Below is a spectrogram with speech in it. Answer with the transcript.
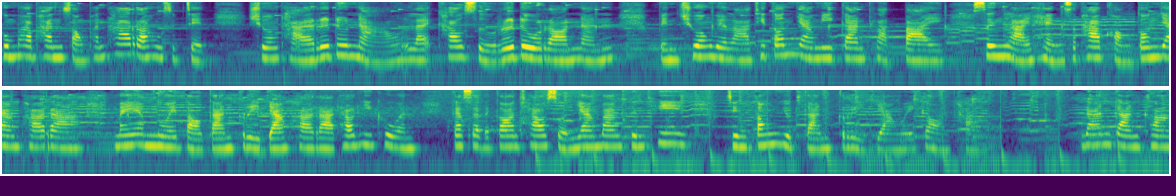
กุมภาพันธ์ 2567 ช่วงท้ายฤดูหนาวและเข้าสู่ฤดูร้อนนั้น เป็นช่วงเวลาที่ต้นยางมีการผลัดไป ซึ่งหลายแห่งสภาพของต้นยางพารา ไม่อำนวยต่อการกรีดยางพาราเท่าที่ควร เกษตรกรชาวสวนยางบางพื้นที่ จึงต้องหยุดการกรีดยางไว้ก่อนค่ะด้านการคลัง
